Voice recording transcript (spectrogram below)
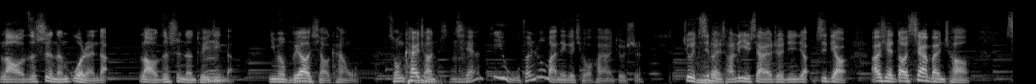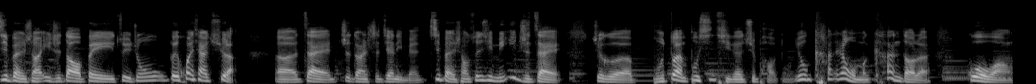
老子是能过人的，老子是能推进的，你们不要小看我。从开场前第五分钟吧，那个球好像就是，就基本上立下来这基调基调，而且到下半场，基本上一直到被最终被换下去了。呃，在这段时间里面，基本上孙兴民一直在这个不断不惜体力的去跑动，又看让我们看到了过往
